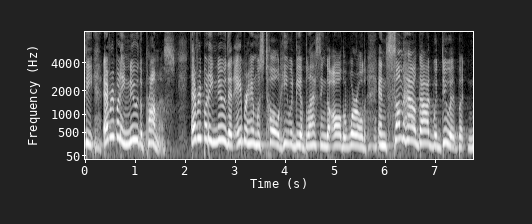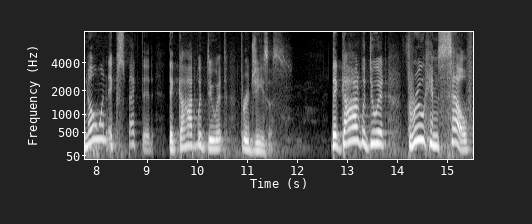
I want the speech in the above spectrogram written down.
See, everybody knew the promise. Everybody knew that Abraham was told he would be a blessing to all the world, and somehow God would do it, but no one expected that God would do it through Jesus. That God would do it through himself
